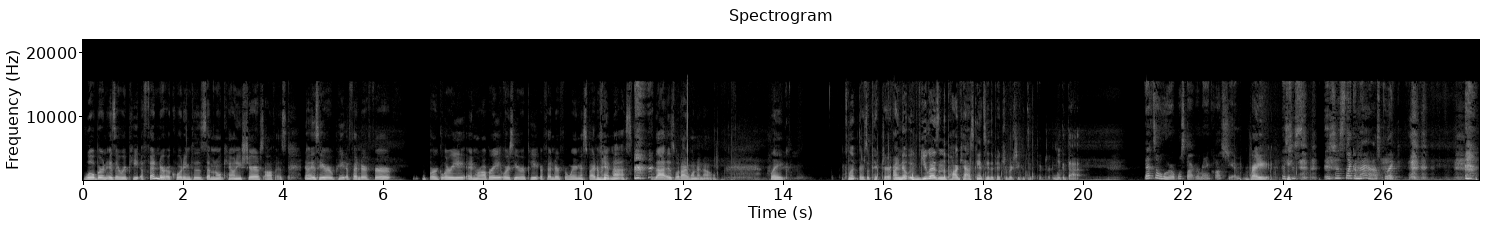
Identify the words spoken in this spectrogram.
Wilburn is a repeat offender according to the Seminole County Sheriff's Office. Now, is he a repeat offender for burglary and robbery, or is he a repeat offender for wearing a Spider Man mask? that is what I want to know. Like, look, there's a picture. I know you guys in the podcast can't see the picture, but she can see the picture. Look at that. That's a horrible Spider-Man costume. Right? It's just, it's just like a mask. Like,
